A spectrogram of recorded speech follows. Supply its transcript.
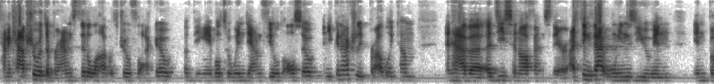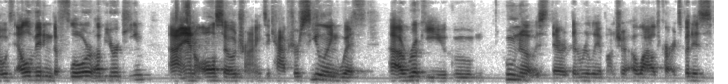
kind of capture what the Browns did a lot with Joe Flacco of being able to win downfield also. And you can actually probably come and have a, a, decent offense there. I think that wins you in in both elevating the floor of your team uh, and also trying to capture ceiling with uh, a rookie who who knows they're they're really a bunch of wild cards, but is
